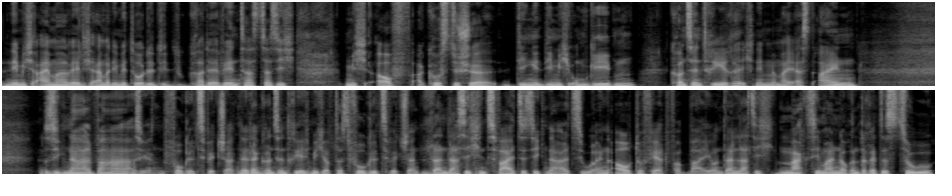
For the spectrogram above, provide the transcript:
Nehme ich einmal, wähle ich einmal die Methode, die du gerade erwähnt hast, dass ich mich auf akustische Dinge, die mich umgeben, konzentriere. Ich nehme immer erst ein Signal war, also ein Vogel zwitschert, ne, dann konzentriere ich mich auf das Vogelzwitschern. Dann lasse ich ein zweites Signal zu, ein Auto fährt vorbei. Und dann lasse ich maximal noch ein drittes zu.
